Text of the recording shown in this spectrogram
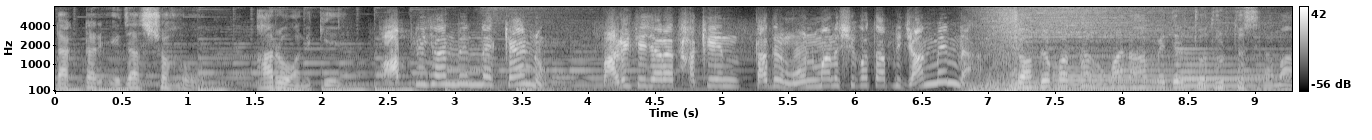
ডাক্তার এজাজ সহ আরও অনেকে। আপনি জানবেন না কেন? বাড়িতে যারা থাকেন তাদের মন মানসিকতা আপনি জানবেন না। চন্দ্রকথা হুমায়ুন আহমেদের চতুর্থ সিনেমা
